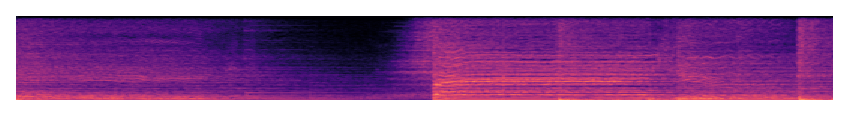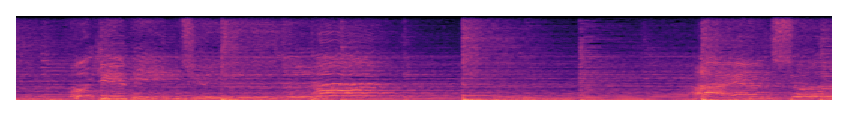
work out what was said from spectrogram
gave. Thank you for giving to the Lord. I am so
